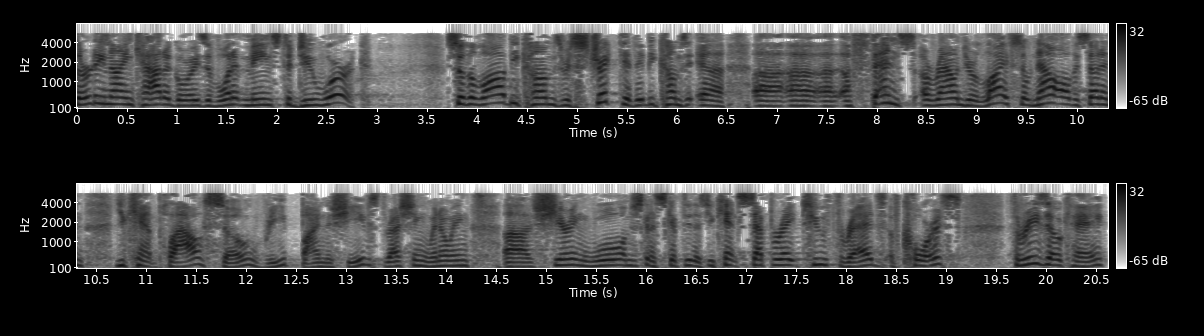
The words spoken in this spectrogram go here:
39 categories of what it means to do work. So the law becomes restrictive. It becomes a, a, a, fence around your life. So now all of a sudden you can't plow, sow, reap, bind the sheaves, threshing, winnowing, uh, shearing wool. I'm just going to skip through this. You can't separate two threads, of course. Three's okay.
